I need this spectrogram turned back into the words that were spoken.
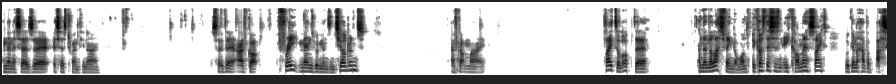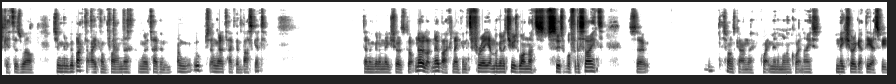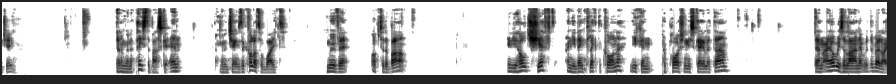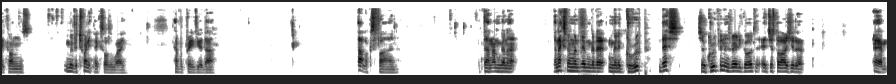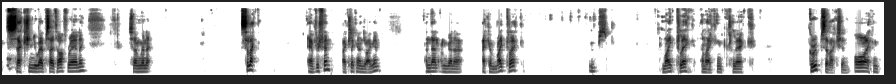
And then it says uh, it says 29. So there I've got three men's, women's and children's. I've got my title up there. And then the last thing I want, because this is an e-commerce site, we're going to have a basket as well. So I'm going to go back to Icon Finder. I'm going to type in, I'm, oops, I'm going to type in basket. Then I'm going to make sure it's got no no backlink and it's free. And we're going to choose one that's suitable for the site. So this one's kind of quite minimal and quite nice. Make sure I get the SVG. Then I'm going to paste the basket in. I'm going to change the color to white move it up to the bar. If you hold shift and you then click the corner, you can proportionally scale it down. Then I always align it with the red icons, move it 20 pixels away, have a preview there. That looks fine. Then I'm gonna, the next thing I'm gonna do, I'm gonna, I'm gonna group this. So grouping is really good. It just allows you to um, section your website off really. So I'm to select everything by clicking and dragging. And then I'm to, I can right click, oops, right click and I can click group selection or I can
